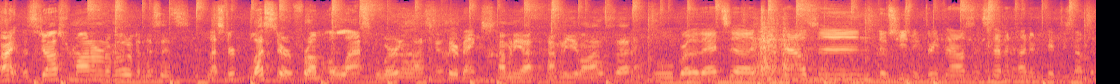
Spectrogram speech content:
All right, this is Josh from Modern Automotive, and this is Lester, Lester from Alaska. Where in Alaska? Fairbanks. How many how many miles is that? Oh, brother, that's uh, 2,000, no, excuse me, 3,750 something.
